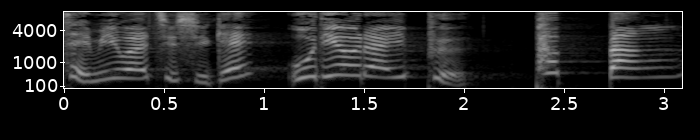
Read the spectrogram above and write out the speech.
재미와 지식의 오디오 라이프. 팝빵!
